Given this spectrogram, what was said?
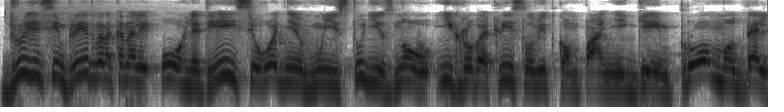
Друзі, всім привіт! Ви на каналі Огляд є. І сьогодні в моїй студії знову ігрове крісло від компанії GamePro, модель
